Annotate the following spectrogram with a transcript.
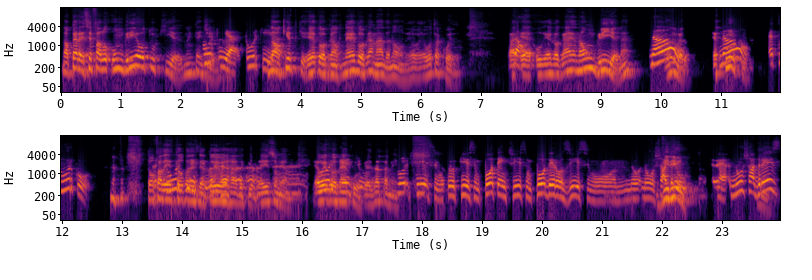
Não, peraí, você falou Hungria ou Turquia? Não entendi. Turquia, Turquia. Não, que, que Erdogan, não é Erdogan nada, não, é, é outra coisa. Então, é, o Erdogan é na Hungria, né? Não, é não, é turco. então falei, é então falei, estou eu errado aqui, é isso mesmo. É o Erdogan é turco, exatamente. Turquíssimo, turquíssimo, potentíssimo, poderosíssimo no, no xadrez. É, no xadrez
